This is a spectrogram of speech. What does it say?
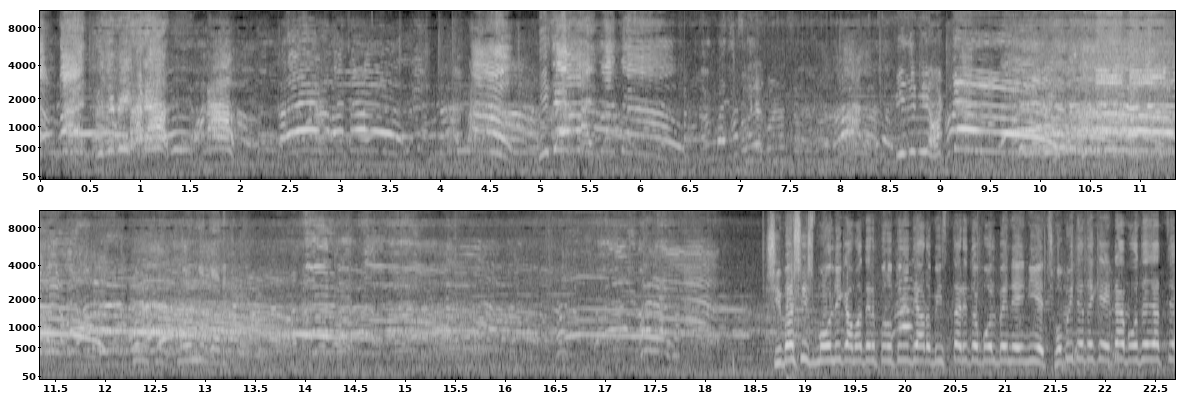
না শিবাশিস মৌলিক আমাদের প্রতিনিধি আরও বিস্তারিত বলবেন এই নিয়ে। ছবিতে থেকে এটা বোঝা যাচ্ছে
